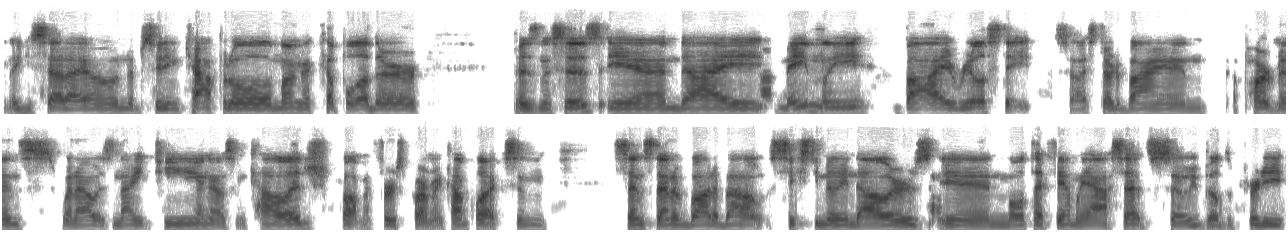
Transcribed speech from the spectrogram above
like you said, I own Obsidian Capital among a couple other businesses, and I mainly buy real estate. So I started buying apartments when I was 19. I was in college, bought my first apartment complex, and since then I've bought about $60 million in multifamily assets. So we built a pretty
